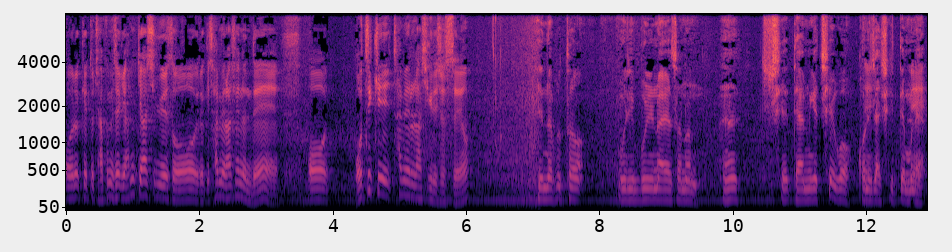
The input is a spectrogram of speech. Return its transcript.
어, 이렇게 또 작품 세계 함께 하시기 위해서 이렇게 참여를 하셨는데 어, 어떻게 참여를 하시게 되셨어요? 옛날부터 우리 문인화에서는 예, 최- 대한민국의 최고 권위자시기 때문에 네.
